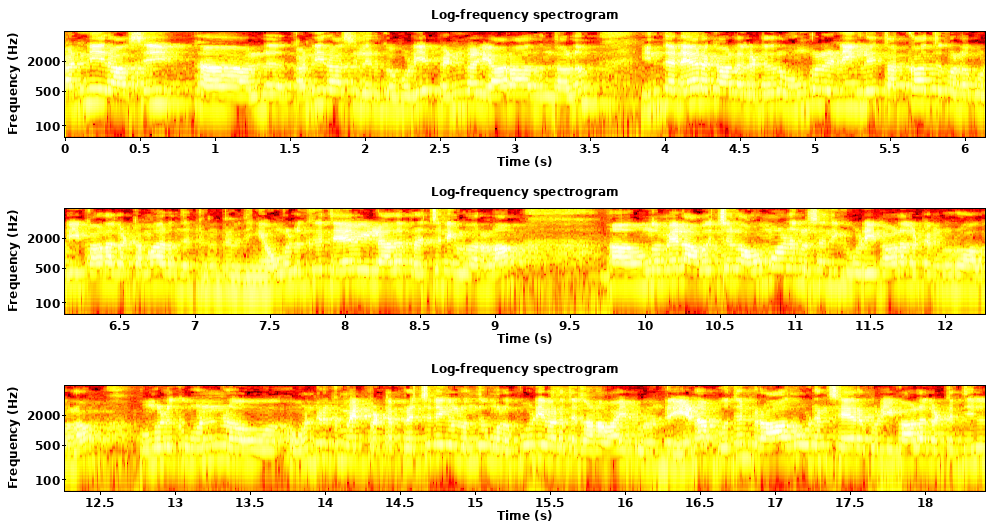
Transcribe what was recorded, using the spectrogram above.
கன்னிராசி அல்ல கன்னிராசியில் இருக்கக்கூடிய பெண்கள் யாராக இருந்தாலும் இந்த நேர காலகட்டத்தில் உங்களை நீங்களே தற்காத்து கொள்ளக்கூடிய காலகட்டமாக இருந்துட்டு விதிங்க. உங்களுக்கு தேவையில்லாத பிரச்சனைகள் வரலாம். உங்கள் மேலே அவச்சல் அவமானங்கள் சந்திக்கக்கூடிய காலகட்டங்கள் உருவாகலாம். உங்களுக்கு ஒன்று ஒன்றுக்கு மேற்பட்ட பிரச்சனைகள் வந்து உங்களை கூடி வரதுக்கான வாய்ப்பு உண்டு. ஏன்னா புதன் ராகுவுடன் சேரக்கூடிய காலகட்டத்தில்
